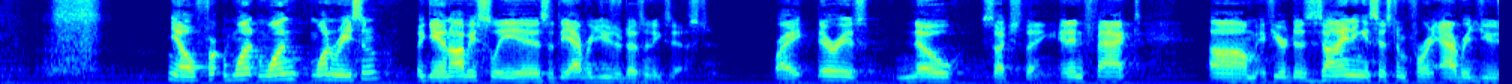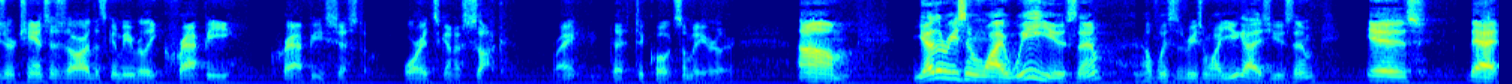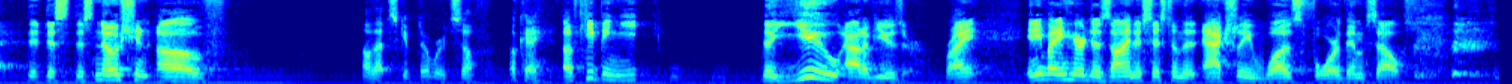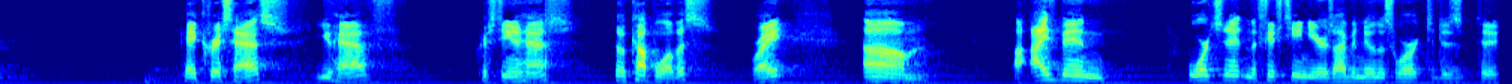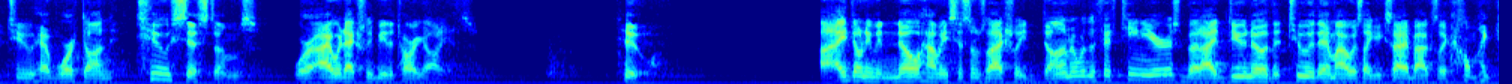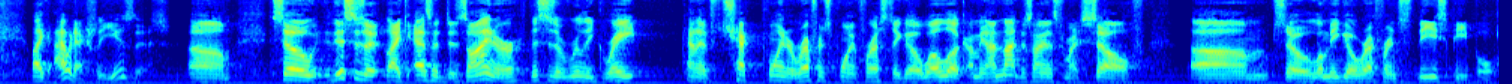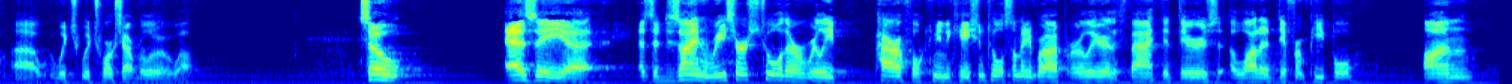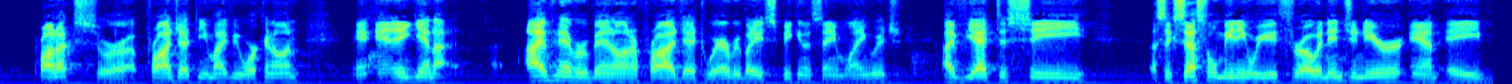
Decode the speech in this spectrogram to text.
you know, for one, one, one reason, again, obviously, is that the average user doesn't exist, right? There is no such thing. And in fact, um, if you're designing a system for an average user, chances are that's going to be a really crappy, crappy system, or it's going to suck, right? To, to quote somebody earlier. Um, the other reason why we use them, and hopefully this is the reason why you guys use them, is that this, this notion of, oh, that skipped over itself. Okay, of keeping the you out of user, right? Anybody here design a system that actually was for themselves? Okay, Chris has. You have. Christina has. So a couple of us, right? Um, I've been fortunate in the 15 years I've been doing this work to, to, to have worked on two systems where I would actually be the target audience. Two. I don't even know how many systems I've actually done over the 15 years, but I do know that two of them I was like excited about because like, oh my, like I would actually use this. Um, so this is a, like as a designer, this is a really great kind of checkpoint or reference point for us to go. Well, look, I mean, I'm not designing this for myself, um, so let me go reference these people, uh, which which works out really, really well. So, as a uh, as a design research tool, they're a really powerful communication tool. Somebody brought up earlier the fact that there's a lot of different people on products or a project that you might be working on. And, and again, I, I've never been on a project where everybody's speaking the same language. I've yet to see a successful meeting where you throw an engineer and a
